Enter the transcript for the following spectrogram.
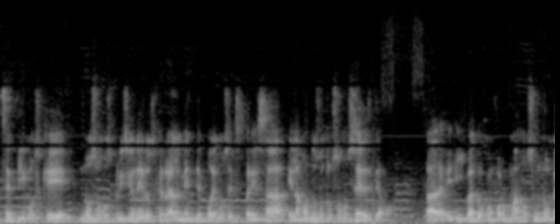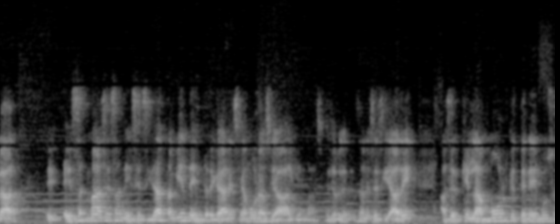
sentimos que no somos prisioneros, que realmente podemos expresar el amor, nosotros somos seres de amor. Y cuando conformamos un hogar, eh, es más esa necesidad también de entregar ese amor hacia alguien más, esa necesidad de hacer que el amor que tenemos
